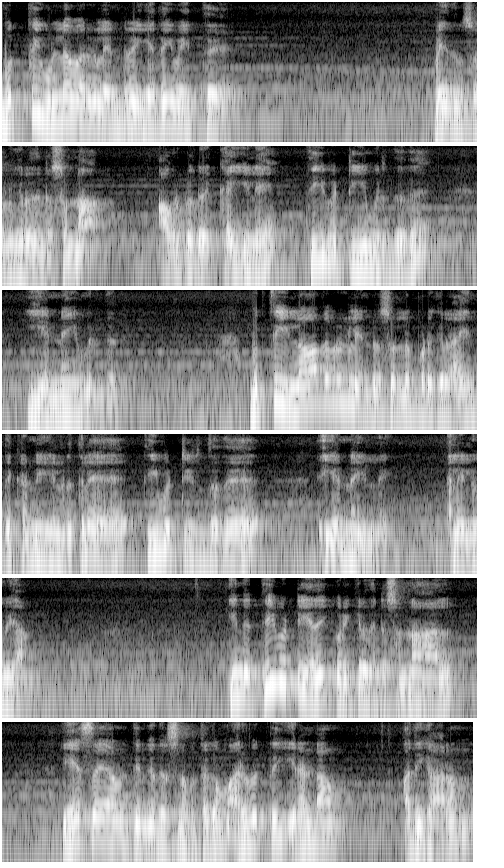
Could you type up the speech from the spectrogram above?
புத்தி உள்ளவர்கள் என்று எதை வைத்து வேதம் சொல்கிறது என்று சொன்னால் அவர்களுடைய கையிலே தீவட்டியும் இருந்தது எண்ணெயும் இருந்தது. புத்தி இல்லாதவர்கள் என்று சொல்லப்படுகிற ஐந்து கன்னிகளிடத்தில் தீவட்டி இருந்தது எண்ணெய் இல்லை. அல்லையா இந்த தீவட்டி எதை குறிக்கிறது என்று சொன்னால் ஏசாயாவின் தீர்க்க தரிசன புத்தகம் அறுபத்தி இரண்டாம் அதிகாரம்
